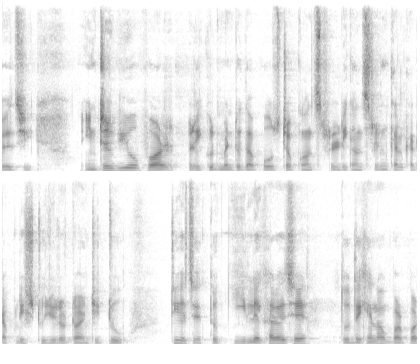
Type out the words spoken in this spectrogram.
হয়েছি। Interview for recruitment to the post of constable constant Calcutta police two zero twenty two ঠিক আছে? তো কী লেখা রয়েছে? তো দেখে নাও পরপর।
